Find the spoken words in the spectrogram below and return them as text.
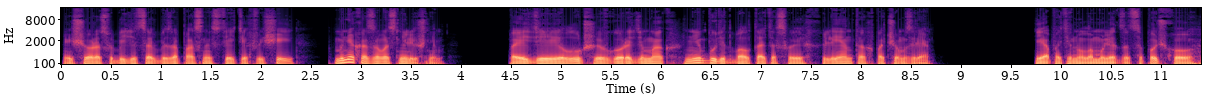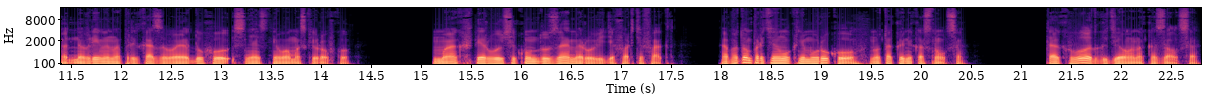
Еще раз убедиться в безопасности этих вещей мне казалось не лишним. По идее, лучший в городе маг не будет болтать о своих клиентах почем зря. Я потянул амулет за цепочку, одновременно приказывая духу снять с него маскировку. Маг в первую секунду замер, увидев артефакт, а потом протянул к нему руку, но так и не коснулся. Так вот, где он оказался.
